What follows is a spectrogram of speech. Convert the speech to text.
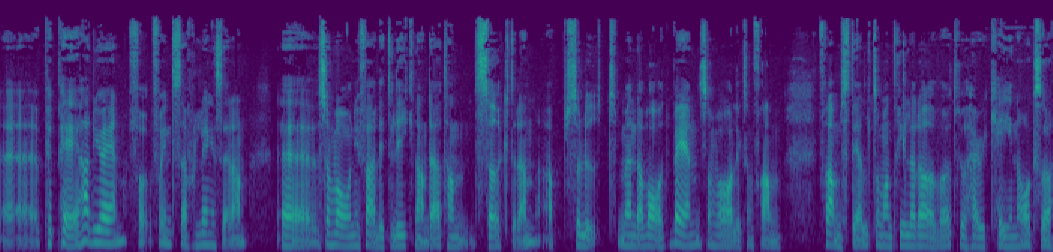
Eh, PP hade ju en för, för inte särskilt länge sedan. Eh, som var ungefär lite liknande, att han sökte den, absolut. Men det var ett ben som var liksom fram, framställt som han trillade över. Jag tror Harry Kane också.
